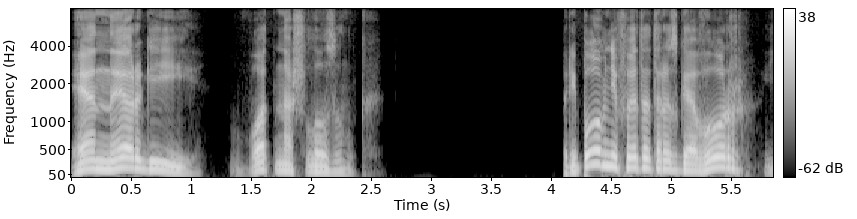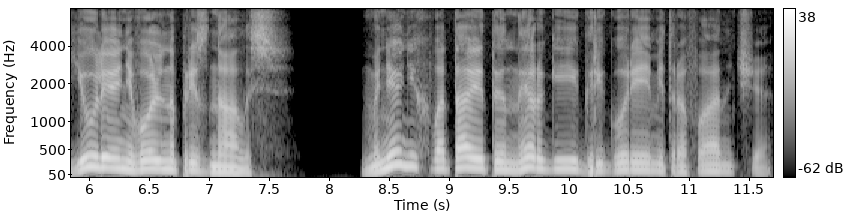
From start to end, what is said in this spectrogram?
Энергии — вот наш лозунг. Припомнив этот разговор, Юлия невольно призналась. «Мне не хватает энергии Григория Митрофановича».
